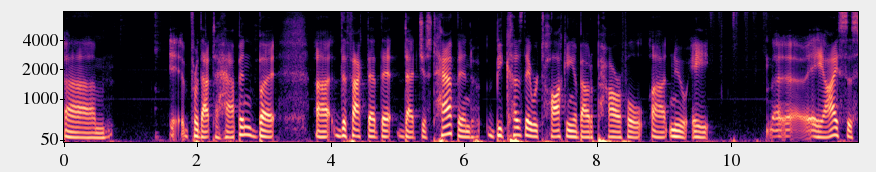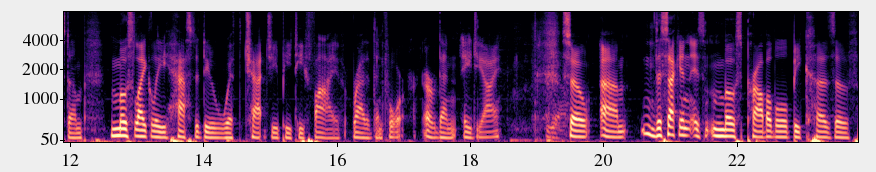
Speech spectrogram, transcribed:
um, for that to happen. But uh, the fact that, that that just happened because they were talking about a powerful uh, new uh, AI system, most likely has to do with Chat GPT five rather than four or than AGI. Yeah. So um, the second is most probable because of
